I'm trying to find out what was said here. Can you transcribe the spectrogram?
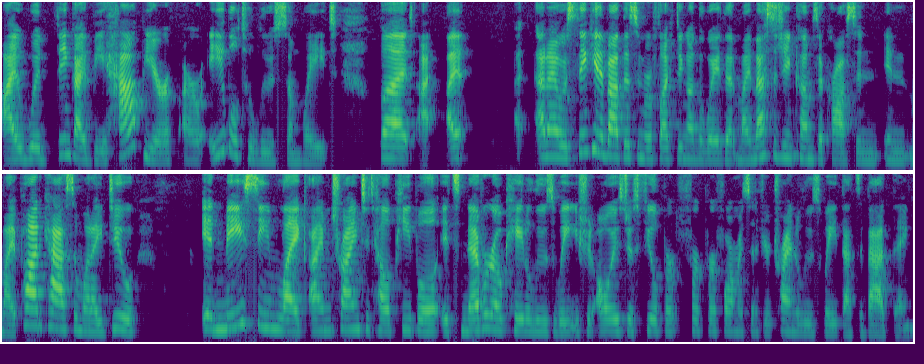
I would think I'd be happier if I were able to lose some weight. But I, I and I was thinking about this and reflecting on the way that my messaging comes across in, in my podcast and what I do. It may seem like I'm trying to tell people it's never okay to lose weight. You should always just feel per, for performance. And if you're trying to lose weight, that's a bad thing.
